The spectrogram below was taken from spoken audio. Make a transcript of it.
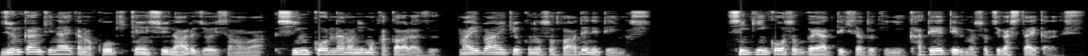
循環器内科の後期研修医のある女医さんは、新婚なのにもかかわらず、毎晩医局のソファーで寝ています。心筋梗塞がやってきた時にカテーテルの処置がしたいからです。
